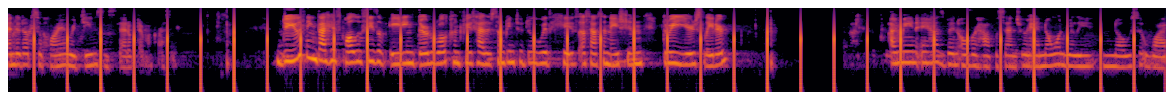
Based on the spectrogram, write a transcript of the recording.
ended up supporting regimes instead of democracies. Do you think that his policies of aiding third world countries had something to do with his assassination three years later? I mean, it has been over half a century and no one really knows why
